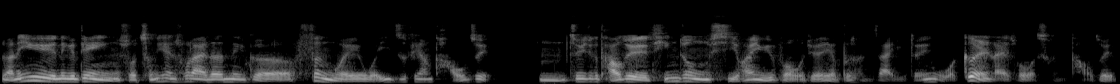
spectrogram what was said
阮玲玉那个电影所呈现出来的那个氛围，我一直非常陶醉。嗯，至于这个陶醉，听众喜欢与否，我觉得也不是很在意。对于我个人来说，我是很陶醉的。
